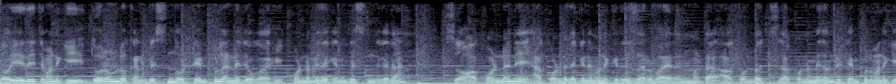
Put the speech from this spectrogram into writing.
సో ఏదైతే మనకి దూరంలో కనిపిస్తుందో టెంపుల్ అనేది ఒక కొండ మీద కనిపిస్తుంది కదా. సో ఆ కొండనే ఆ కొండ దగ్గరనే మనకి రిజర్వాయర్ అనమాట ఆ కొండ వచ్చి ఆ కొండ మీద ఉండే టెంపుల్ మనకి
